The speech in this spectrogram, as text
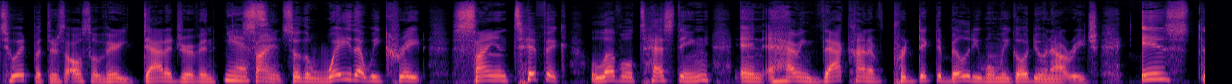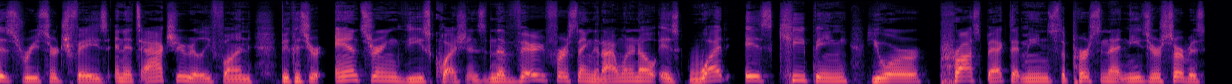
to it, but there's also very data driven Yes. science. So the way that we create scientific level testing and having that kind of predictability when we go do an outreach is this research phase and it's actually really fun because you're answering these questions. And the very first thing that I want to know is what is keeping your prospect that means the person that needs your service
